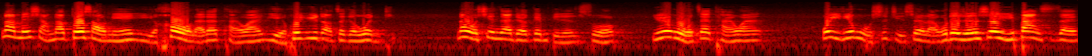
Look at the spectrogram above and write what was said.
那没想到多少年以后来到台湾也会遇到这个问题。那我现在就要跟别人说，因为我在台湾，我已经五十几岁了，我的人生一半是在。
